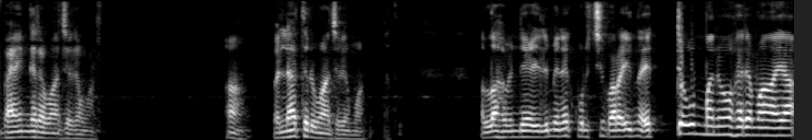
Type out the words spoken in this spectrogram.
ഭയങ്കര വാചകമാണ്. ആ വല്ലാത്തൊരു വാചകമാണ് അത്. അള്ളാഹുവിന്റെ ഇൽമിനെ കുറിച്ച് പറയുന്ന ഏറ്റവും മനോഹരമായ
